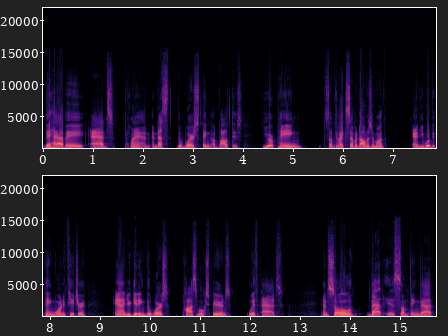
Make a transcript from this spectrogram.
they have a ads plan. And that's the worst thing about this. You're paying something like $7 a month, and you will be paying more in the future, and you're getting the worst possible experience with ads. And so that is something that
